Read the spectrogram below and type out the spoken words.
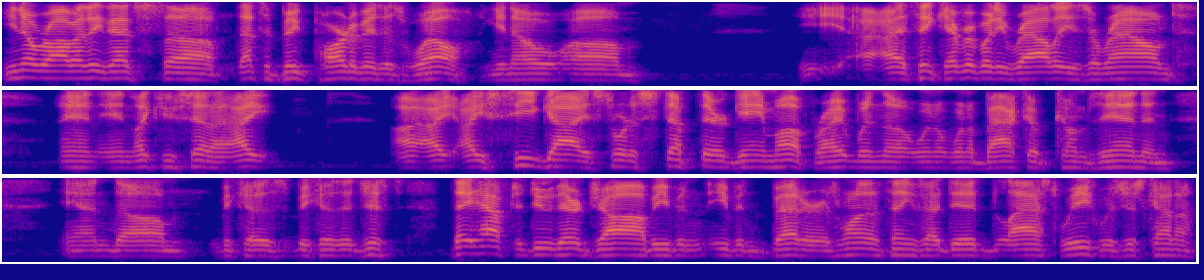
You know, Rob, I think that's uh, that's a big part of it as well. You know, um, I think everybody rallies around, and and like you said, I. I, I see guys sort of step their game up right when the when when a backup comes in and and um, because because it just they have to do their job even even better. As one of the things I did last week was just kind of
